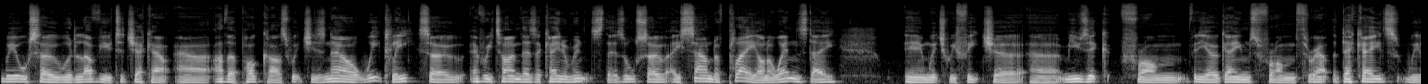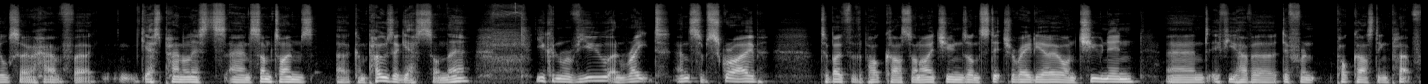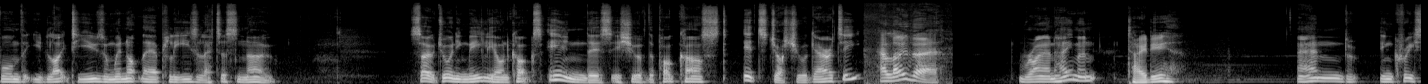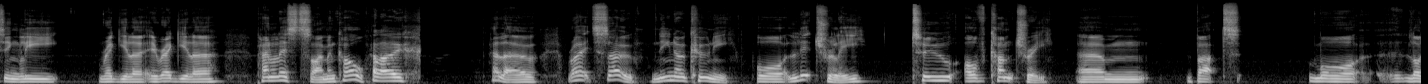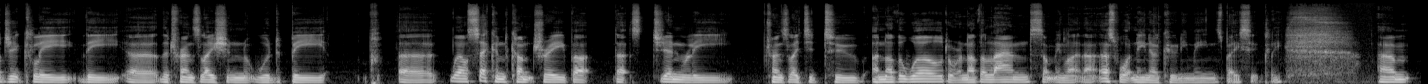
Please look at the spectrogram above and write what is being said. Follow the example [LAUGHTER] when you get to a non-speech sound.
we also would love you to check out our other podcast, which is now weekly. So every time there's a Cane and Rinse, there's also a Sound of Play on a Wednesday, in which we feature uh, music from video games from throughout the decades. We also have uh, guest panelists and sometimes uh, composer guests on there. You can review and rate and subscribe to both of the podcasts on iTunes, on Stitcher Radio, on TuneIn. And if you have a different podcasting platform that you'd like to use and we're not there, please let us know. So, joining me, Leon Cox, in this issue of the podcast, it's Joshua Garrity. Hello there. Ryan Heyman. Tidy. And increasingly regular, irregular panelist Simon Cole. Hello. Hello. Right, so Ni no Kuni, or literally two of country, um, but more logically, the uh, the translation would be uh, well, second country, but that's generally translated to another world or another land, something like that. That's what Ni no Kuni means, basically. Um,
